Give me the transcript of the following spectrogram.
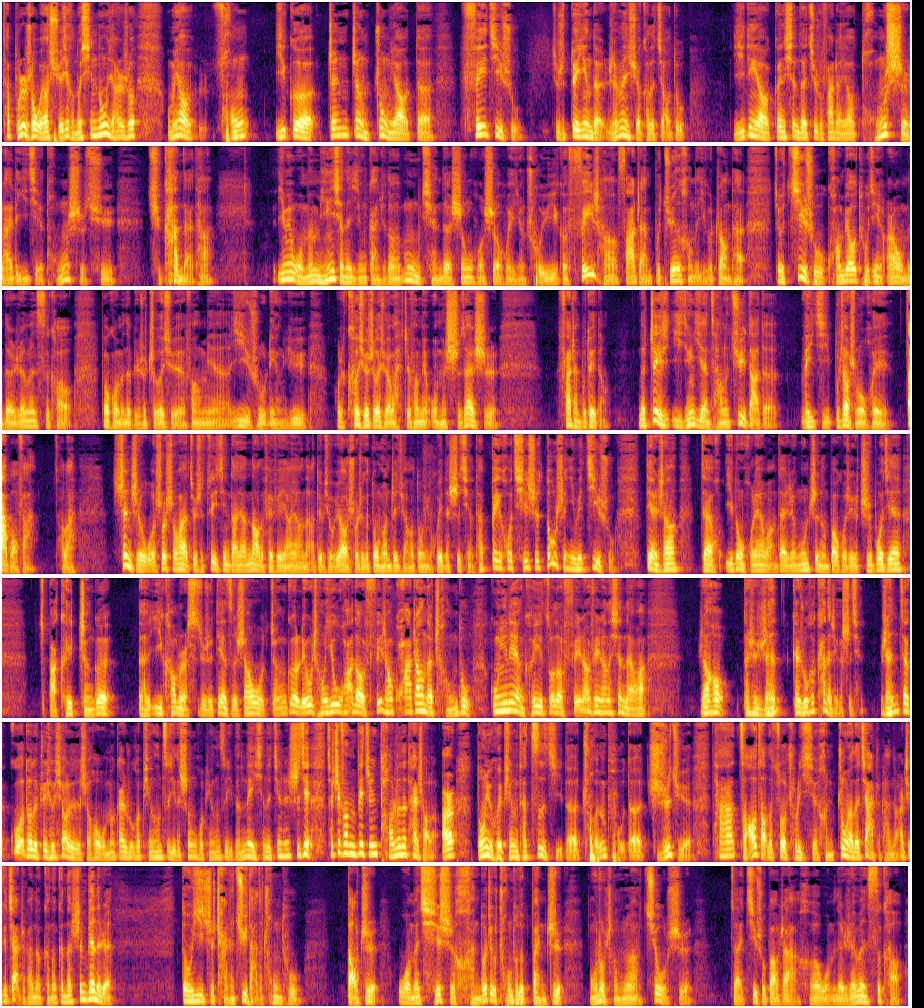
他不是说我要学习很多新东西，而是说我们要从一个真正重要的非技术，就是对应的人文学科的角度，一定要跟现在技术发展要同时来理解，同时去去看待它。因为我们明显的已经感觉到，目前的生活社会已经处于一个非常发展不均衡的一个状态，就技术狂飙突进，而我们的人文思考，包括我们的比如说哲学方面、艺术领域或者科学哲学吧，这方面我们实在是发展不对等。那这已经掩藏了巨大的危机，不知道什么会大爆发，好吧？甚至我说实话，就是最近大家闹得沸沸扬扬的，对不起，我又要说这个东方甄选和董宇辉的事情，它背后其实都是因为技术、电商在移动互联网、在人工智能，包括这个直播间，把可以整个呃 e-commerce 就是电子商务整个流程优化到非常夸张的程度，供应链可以做到非常非常的现代化，然后但是人该如何看待这个事情？人在过多的追求效率的时候，我们该如何平衡自己的生活，平衡自己的内心的精神世界？在这方面被这人讨论的太少了。而董宇辉凭着他自己的淳朴的直觉，他早早的做出了一些很重要的价值判断，而这个价值判断可能跟他身边的人都一直产生巨大的冲突，导致我们其实很多这个冲突的本质，某种程度上就是在技术爆炸和我们的人文思考。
